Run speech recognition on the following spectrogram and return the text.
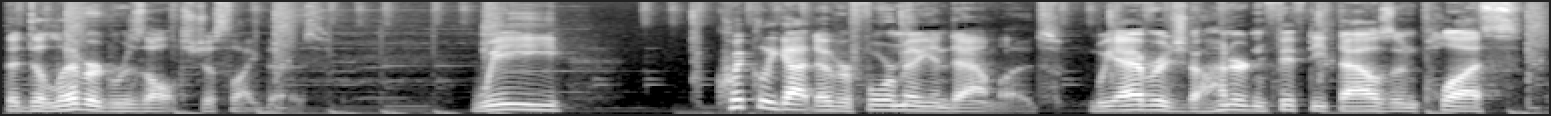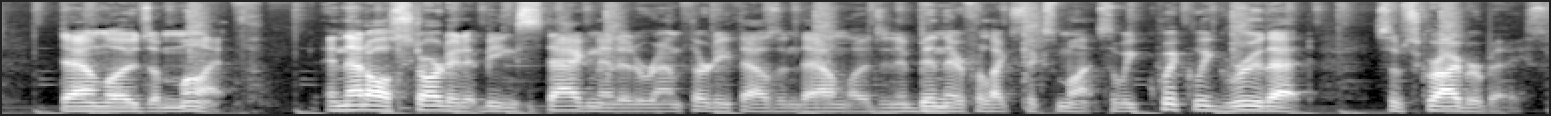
that delivered results just like those. We quickly got to over 4 million downloads. We averaged 150,000 plus downloads a month. And that all started at being stagnant at around 30,000 downloads and had been there for like six months. So we quickly grew that subscriber base.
